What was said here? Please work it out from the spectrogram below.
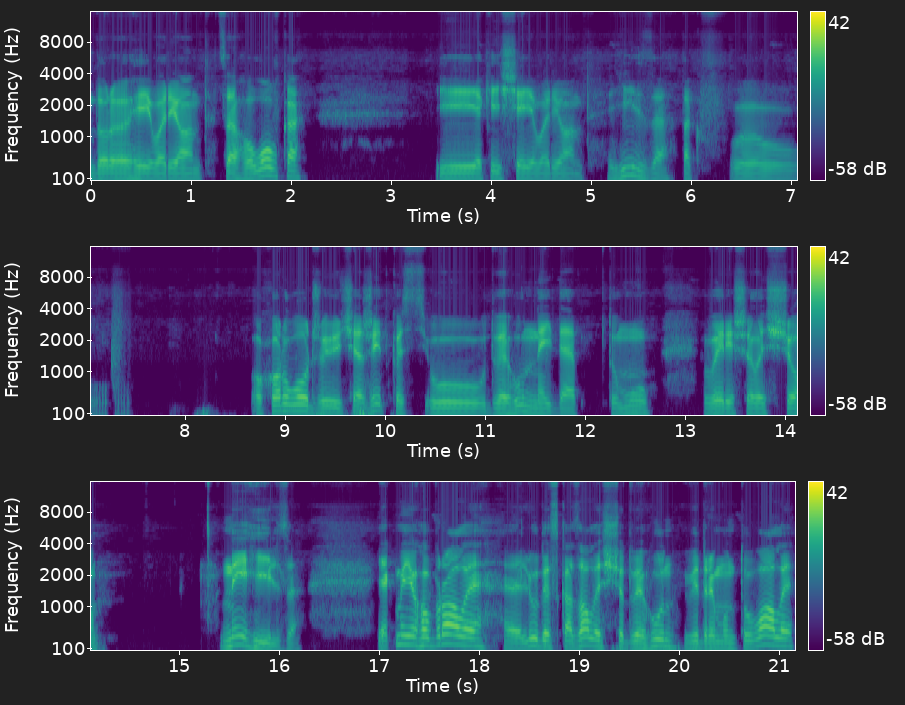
дорогий варіант це головка. І який ще є варіант? Гільза, так е, охолоджуюча жидкость у двигун не йде. Тому вирішили, що не гільза. Як ми його брали, е, люди сказали, що двигун відремонтували,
